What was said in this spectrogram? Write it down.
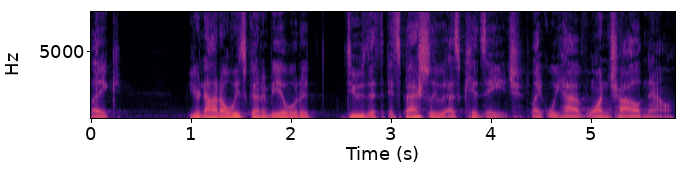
Like you're not always going to be able to do the especially as kids age. Like we have one child now.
